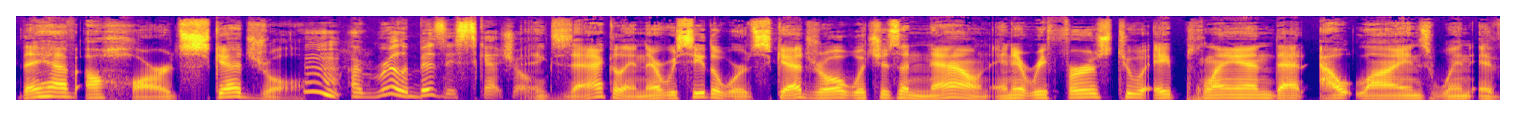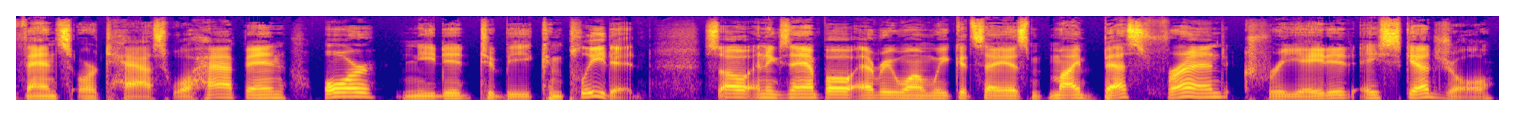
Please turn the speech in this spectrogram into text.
They have a hard schedule. Hmm, a really busy schedule. Exactly. And there we see the word schedule, which is a noun, and it refers to a plan that outlines when events or tasks will happen or needed to be completed. So, an example, everyone, we could say is My best friend created a schedule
